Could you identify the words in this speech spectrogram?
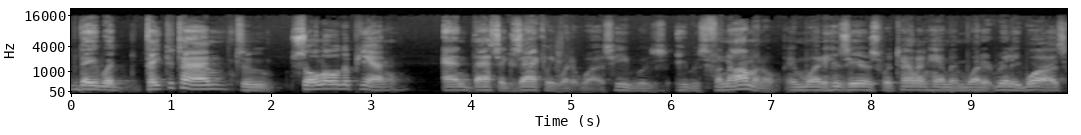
they would take the time to solo the piano, and that's exactly what it was. He was he was phenomenal in what his ears were telling him and what it really was,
